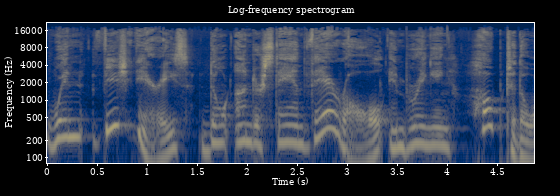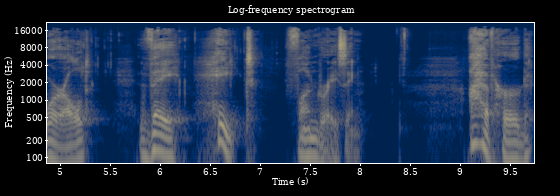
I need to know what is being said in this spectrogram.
When visionaries don't understand their role in bringing hope to the world, they hate fundraising. I have heard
